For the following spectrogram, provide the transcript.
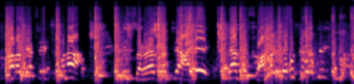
महाराज याच्या हिशोबाने मी सगळ्यात जे आहे त्याचं स्वागत करू शकत नाही.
